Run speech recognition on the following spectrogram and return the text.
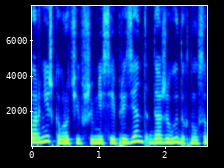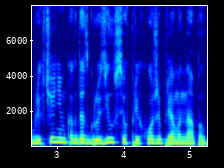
Парнишка, вручивший мне сей презент, даже выдохнул с облегчением, когда сгрузил все в прихожей прямо на пол.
